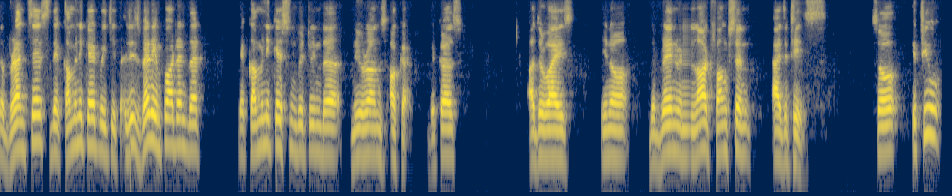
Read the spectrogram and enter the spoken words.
The branches, they communicate with each other. It is very important that the communication between the neurons occur because otherwise, you know, the brain will not function as it is. So if you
